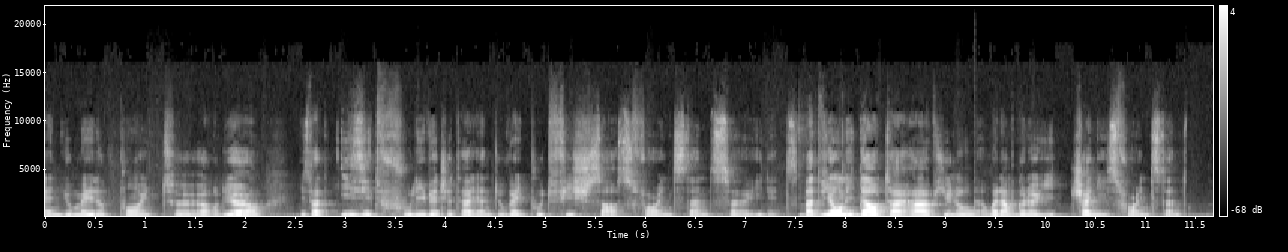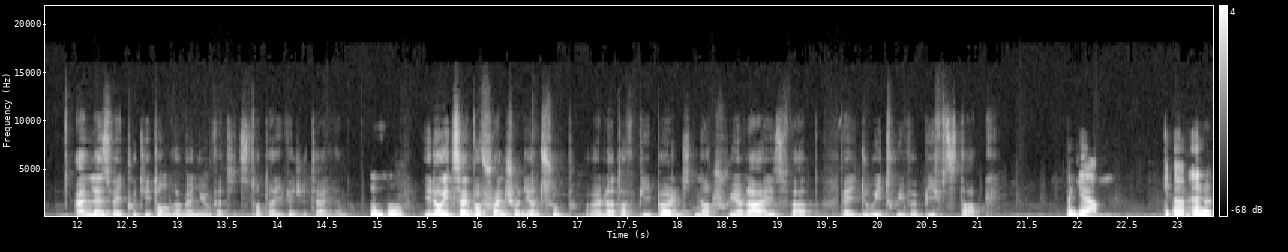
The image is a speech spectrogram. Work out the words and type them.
and you made a point uh, earlier, is that is it fully vegetarian? Do they put fish sauce, for instance, uh, in it? But the only doubt I have, you know, when I'm going to eat Chinese, for instance, unless they put it on the menu that it's totally vegetarian. Mm-hmm. You know, it's like the French onion soup. A lot of people did not realize that they do it with a beef stock. Yeah, yeah, and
